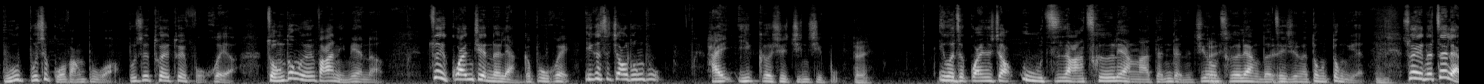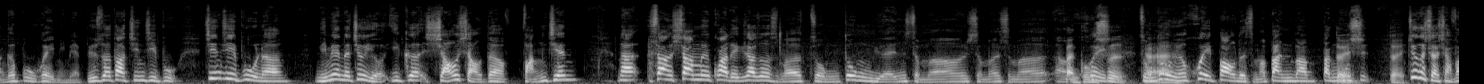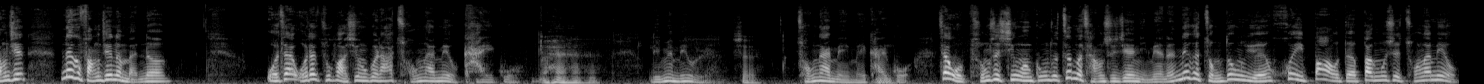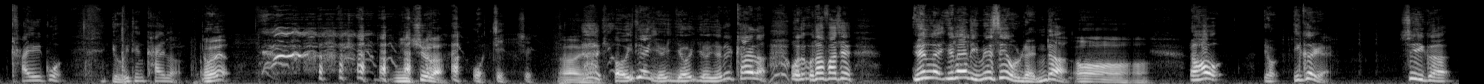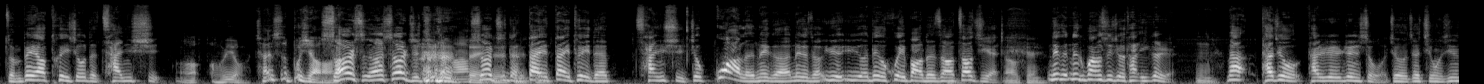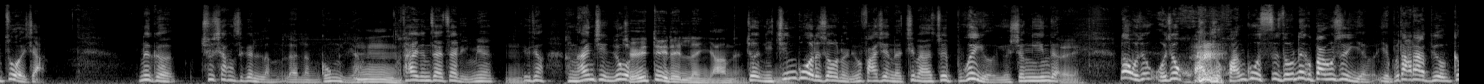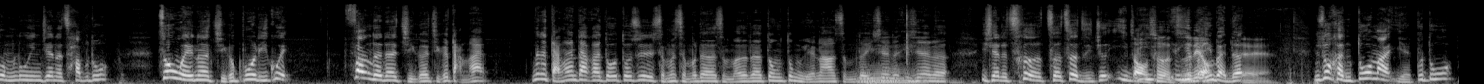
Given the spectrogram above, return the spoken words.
不不是国防部哦，不是退退辅会啊。总动员法里面呢，最关键的两个部会，一个是交通部，还一个是经济部。对，因为这关系到物资啊、车辆啊等等的机动车辆的这些呢动动员，所以呢，这两个部会里面，比如说到经济部，经济部呢里面呢就有一个小小的房间。那上上面挂的一个叫做什么总动员什么什么什么呃办公室，总动员汇报的什么办办办公室，对，这个小小房间，那个房间的门呢，我在我在主跑新闻会，他从来没有开过，里面没有人，是。从来没没开过。在我从事新闻工作这么长时间里面呢，那个总动员汇报的办公室从来没有开过，有一天开了，哎，你去了，我进去。有一天有有有有人开了，我我才发现，原来原来里面是有人的。哦哦哦，然后有一个人，是一个准备要退休的参事。哦哦哟，参事不小，十二十二十二职等啊，十二职等待待退的参事就挂了那个那个什么月月那个汇报的召召集人，OK，那个那个办公室就他一个人，嗯，那他就他就认识我，就就请我进去坐一下，那个。就像是个冷冷冷宫一样，嗯，他一个人在在里面，有点很安静。如果绝对的冷衙门，就你经过的时候呢，你会发现呢，基本上就不会有有声音的。对，那我就我就环 环顾四周，那个办公室也也不大，大比我跟我们录音间的差不多。周围呢几个玻璃柜，放的呢几个几个档案，那个档案大概都都是什么什么的什么的动动员啊什么的一些的一些的一些的册册册子，就一本一本一本的。你说很多嘛，也不多。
